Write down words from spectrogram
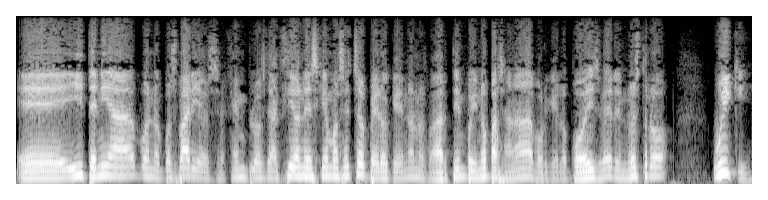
eh, y tenía, bueno, pues varios ejemplos de acciones que hemos hecho, pero que no nos va a dar tiempo y no pasa nada porque lo podéis ver en nuestro wiki.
